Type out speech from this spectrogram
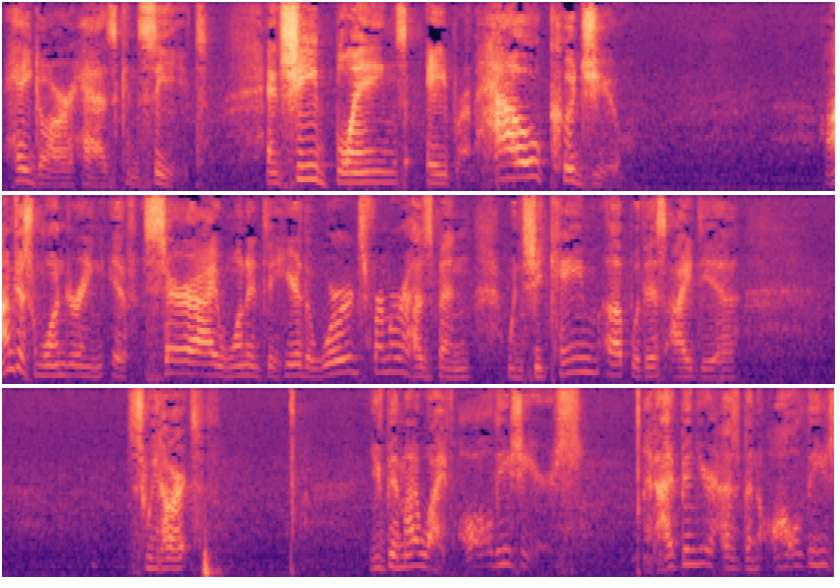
Hagar has conceived. And she blames Abram. How could you? I'm just wondering if Sarai wanted to hear the words from her husband when she came up with this idea. Sweetheart, you've been my wife all these years, and I've been your husband all these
